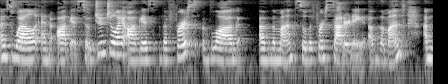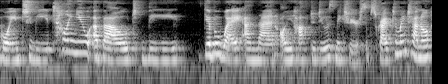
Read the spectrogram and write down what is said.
as well and August. So June, July, August, the first vlog of the month, so the first Saturday of the month, I'm going to be telling you about the giveaway and then all you have to do is make sure you're subscribed to my channel,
